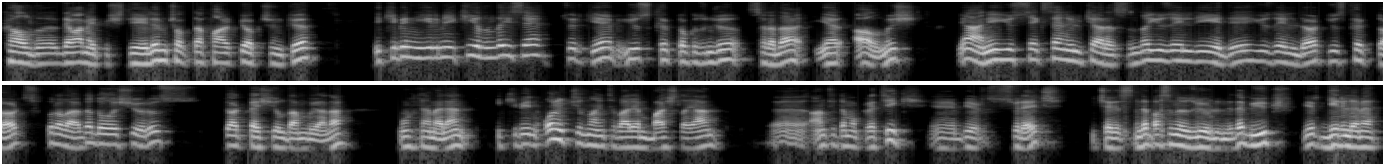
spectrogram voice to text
kaldı, devam etmiş diyelim. Çok da fark yok çünkü. 2022 yılında ise Türkiye 149. sırada yer almış. Yani 180 ülke arasında 157, 154, 144 buralarda dolaşıyoruz 4-5 yıldan bu yana. Muhtemelen 2013 yılından itibaren başlayan e, antidemokratik e, bir süreç içerisinde basın özgürlüğünde de büyük bir gerileme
